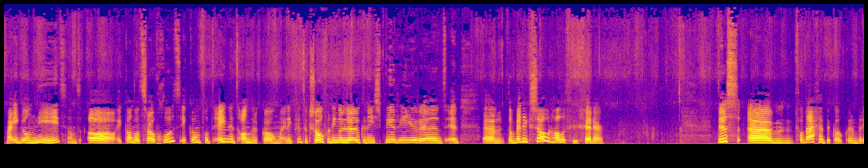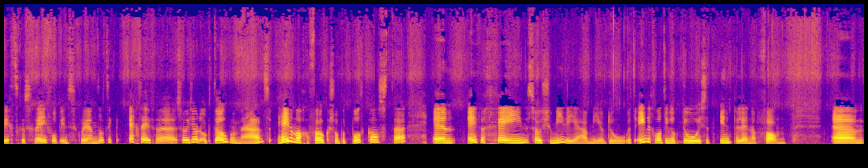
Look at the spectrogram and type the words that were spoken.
Maar ik wil niet, want oh, ik kan dat zo goed. Ik kan van het een in het andere komen. En ik vind ook zoveel dingen leuk en inspirerend. En um, dan ben ik zo een half uur verder. Dus um, vandaag heb ik ook een bericht geschreven op Instagram. Dat ik echt even, sowieso de oktobermaand, helemaal gefocust op het podcasten. En even geen social media meer doe. Het enige wat ik nog doe is het inplannen van. Um,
